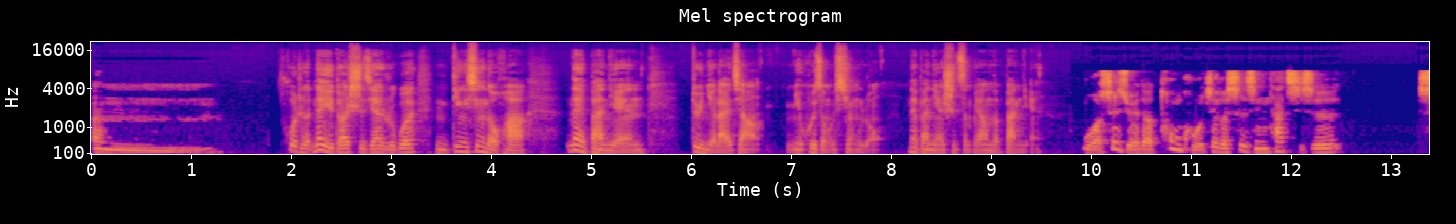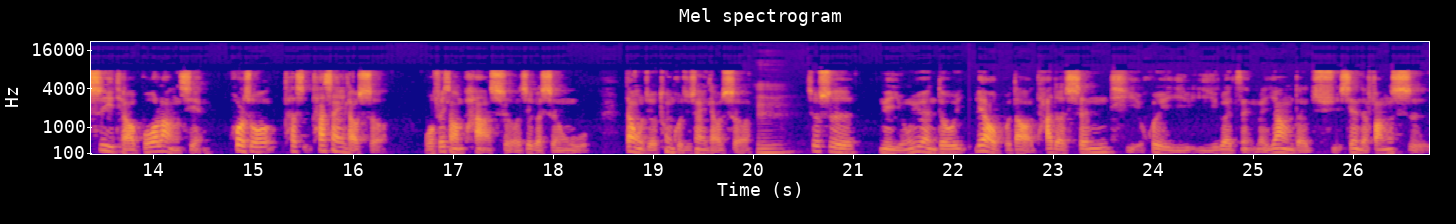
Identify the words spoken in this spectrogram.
嗯，或者那一段时间，如果你定性的话，那半年对你来讲，你会怎么形容？那半年是怎么样的半年？我是觉得痛苦这个事情，它其实是一条波浪线，或者说它是它像一条蛇。我非常怕蛇这个生物，但我觉得痛苦就像一条蛇，嗯，就是你永远都料不到它的身体会以一个怎么样的曲线的方式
